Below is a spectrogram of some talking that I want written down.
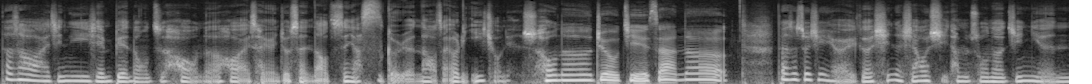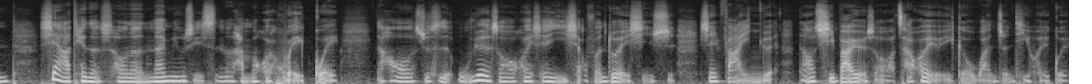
但是后来经历一些变动之后呢，后来成员就剩到只剩下四个人，然后在二零一九年的时候呢就解散了。但是最近有一个新的消息，他们说呢，今年夏天的时候呢，Nine Musics 呢他们会回归，然后就是五月的时候会先以小分队的形式先发音乐，然后七八月的时候才会有一个完整体回归。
